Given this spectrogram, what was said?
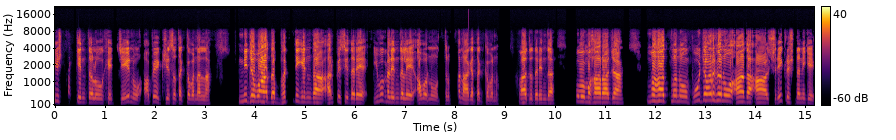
ಇಷ್ಟಕ್ಕಿಂತಲೂ ಹೆಚ್ಚೇನು ಅಪೇಕ್ಷಿಸತಕ್ಕವನಲ್ಲ. ನಿಜವಾದ ಭಕ್ತಿಯಿಂದ ಅರ್ಪಿಸಿದರೆ ಇವುಗಳಿಂದಲೇ ಅವನು ತೃಪ್ತನಾಗತಕ್ಕವನು. ಆದುದರಿಂದ, ಓ ಮಹಾರಾಜ, ಮಹಾತ್ಮನು ಪೂಜಾರ್ಹನೂ ಆದ ಆ ಶ್ರೀಕೃಷ್ಣನಿಗೆ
